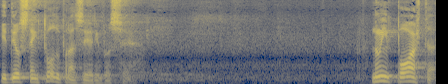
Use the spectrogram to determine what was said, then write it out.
E Deus tem todo o prazer em você. Não importa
